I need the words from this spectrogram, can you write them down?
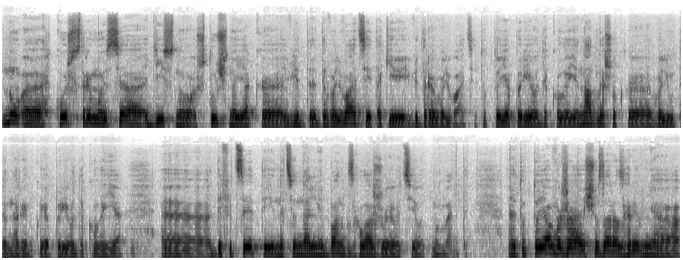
Ну, е, курс стримується дійсно штучно як е, від девальвації, так і від револьвації. Тобто є періоди, коли є надлишок е, валюти на ринку, є періоди, коли є дефіцит, і Національний банк зглажує оці от моменти. Тобто я вважаю, що зараз гривня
